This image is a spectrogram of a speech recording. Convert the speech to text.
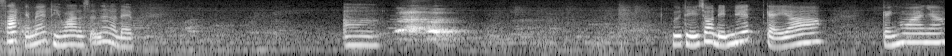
sát cái mép thì hoa nó sẽ rất là đẹp. À, cứ thế cho đến hết cái uh, cánh hoa nha.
